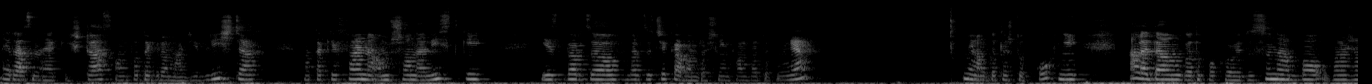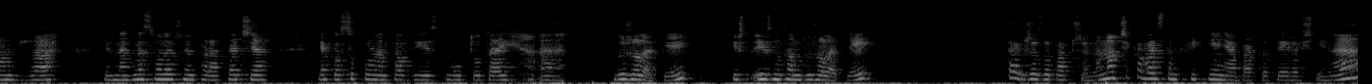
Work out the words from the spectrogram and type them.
raz na jakiś czas. On potem gromadzi w liściach, ma takie fajne omszone listki. Jest bardzo, bardzo ciekawą roślinką według mnie. Miałam go też tu w kuchni, ale dałam go do pokoju do syna, bo uważam, że jednak na słonecznym parapecie jako sukulentowi jest mu tutaj e, dużo lepiej. Jest, jest mu tam dużo lepiej. Także zobaczymy. No ciekawa jestem kwitnienia bardzo tej rośliny.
